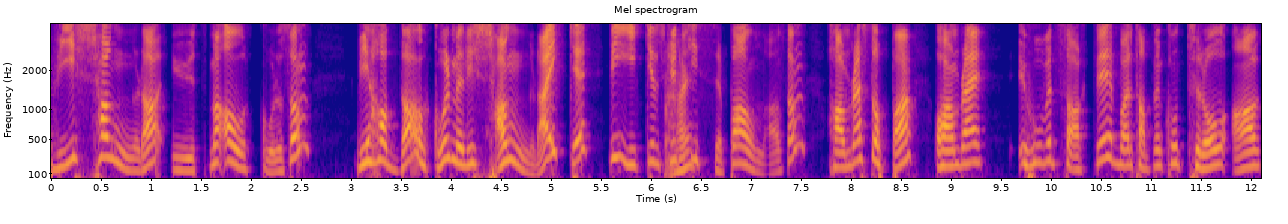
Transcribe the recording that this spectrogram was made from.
vi sjangla ut med alkohol og sånn. Vi hadde alkohol, men vi sjangla ikke. Vi gikk og skulle tisse på Alna og sånn. Han blei stoppa, og han blei hovedsakelig bare tatt en kontroll av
